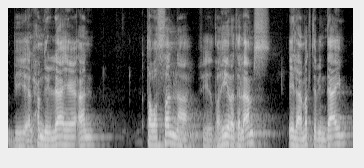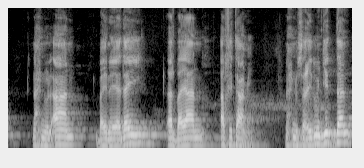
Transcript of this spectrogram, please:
بالحمد لله أن توصلنا في ظهيرة الأمس إلى مكتب دائم نحن الآن بين يدي البيان الختامي. نحن سعيدون جدا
